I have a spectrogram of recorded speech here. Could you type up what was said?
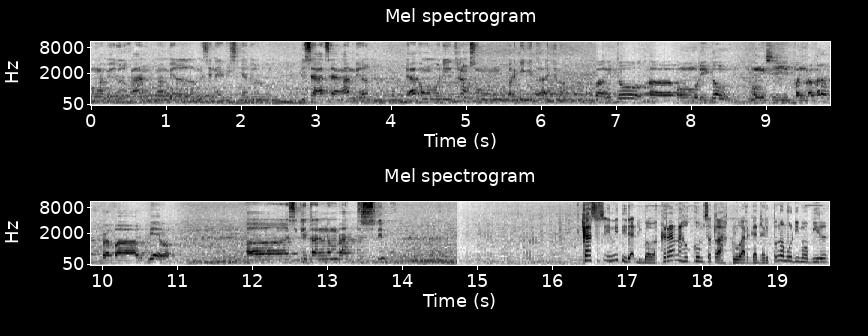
mengambil dulu kan, ngambil mesin edisinya dulu. Di saat saya ngambil, ya pengemudi itu langsung pergi gitu aja bang. Bang, itu eh, pengemudi itu mengisi bahan bakar berapa rupiah ya bang? Eh, sekitar 600 ribu. Kasus ini tidak dibawa ke ranah hukum setelah keluarga dari pengemudi mobil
